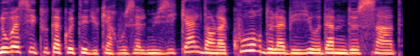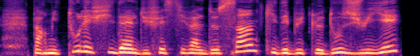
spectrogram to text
Nous voici tout à côté du carrousel musical dans la cour de l'abbaye aux Dames de Sainte. Parmi tous les fidèles du festival de Sainte qui débute le 12 juillet,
